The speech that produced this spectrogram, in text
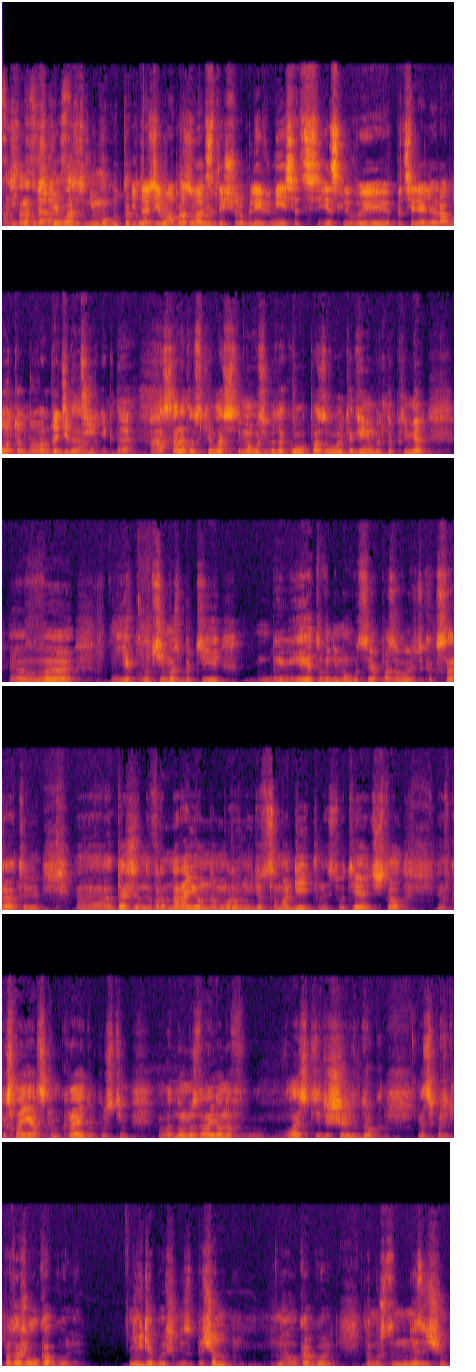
а саратовские да. власти не могут такого И дадим вам по 20 тысяч рублей в месяц, если вы потеряли работу, мы вам дадим да, денег. Да. да. А саратовские власти не могут себе такого позволить. А где-нибудь, например, в Якутии, может быть, и и этого не могут себе позволить, как в Саратове. А, даже на районном уровне идет самодеятельность. Вот я читал в Красноярском крае, допустим, в одном из районов власти решили вдруг запретить продажу алкоголя. Нигде больше не запрещен алкоголь, потому что незачем.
